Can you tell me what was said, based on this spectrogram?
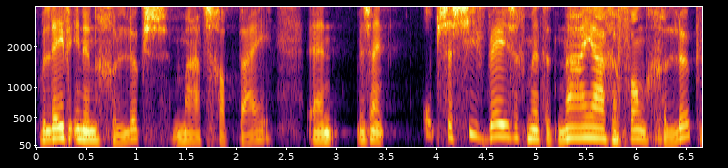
we leven in een geluksmaatschappij en we zijn obsessief bezig met het najagen van geluk,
